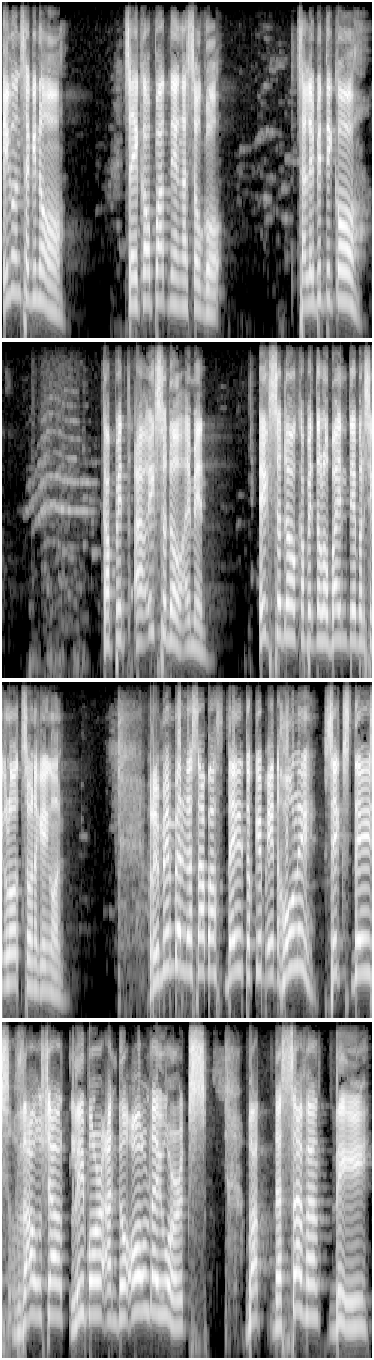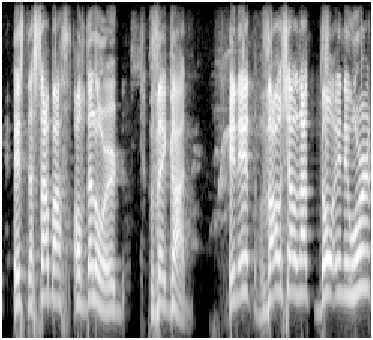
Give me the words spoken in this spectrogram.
Ingon sa Ginoo sa ikaupat niya nga sugo sa Levitico kapit ah, Exodo, I mean. Exodo kapitulo 20 bersikulo 8 nagingon. Remember the Sabbath day to keep it holy. Six days thou shalt labor and do all thy works, but the seventh day is the Sabbath of the Lord thy God. In it thou shalt not do any work,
